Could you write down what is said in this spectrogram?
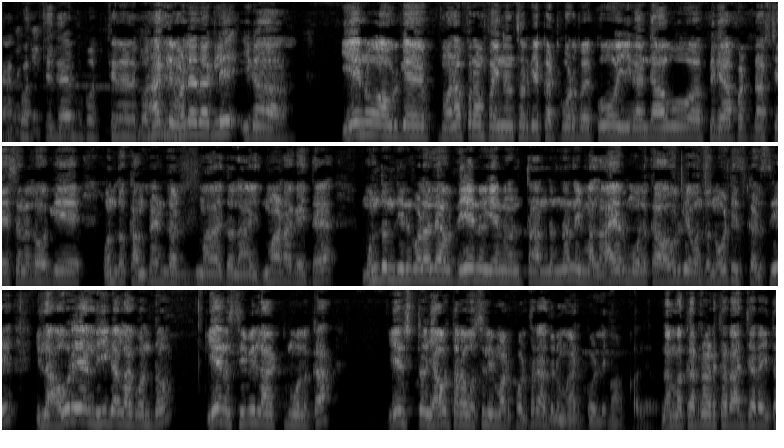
ಯಾಕೆ ಗೊತ್ತಿದೆ? ಗೊತ್ತಿಲ್ಲ ಆಗ್ಲಿ ಒಳ್ಳೇದಾಗ್ಲಿ. ಈಗ ಏನು ಅವ್ರಿಗೆ ಮಣಪುರಂ ಫೈನಾನ್ಸ್ ಅವ್ರಿಗೆ ಕಟ್ಕೊಡ್ಬೇಕು. ಈಗ ನಾವು ಪಿರಿಯಾಪಟ್ಟಣ ಸ್ಟೇಷನ್ ಅಲ್ಲಿ ಹೋಗಿ ಒಂದು ಕಂಪ್ಲೇಂಟ್ ಇದ್ ಮಾಡಾಗೈತೆ. ಮುಂದಿನ ದಿನಗಳಲ್ಲಿ ಅವ್ರದ್ದು ಏನು ಏನು ಅಂತ ಅನ್ನೋದನ್ನ ನಿಮ್ಮ ಲಾಯರ್ ಮೂಲಕ ಅವ್ರಿಗೆ ಒಂದು ನೋಟಿಸ್ ಕಳಿಸಿ ಇಲ್ಲ ಅವರೇ ಲೀಗಲ್ ಆಗಿ ಒಂದು ಏನು ಸಿವಿಲ್ ಆಕ್ಟ್ ಮೂಲಕ ಎಷ್ಟು ಯಾವ ತರ ವಸೂಲಿ ಮಾಡ್ಕೊಳ್ತಾರೆ ಅದನ್ನ ಮಾಡ್ಕೊಳ್ಳಿ. ಮಾಡ್ಕೊಳ್ಳಿ ನಮ್ಮ ಕರ್ನಾಟಕ ರಾಜ್ಯ ರೈತ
